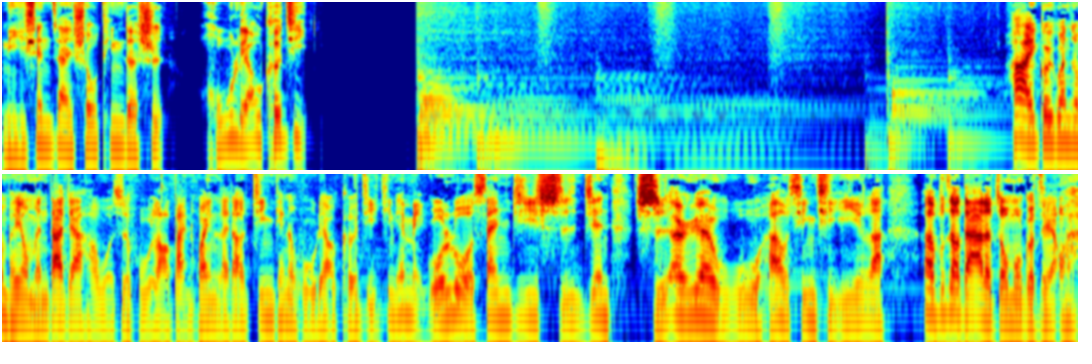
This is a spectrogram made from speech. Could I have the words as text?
你现在收听的是《胡聊科技》。嗨，各位观众朋友们，大家好，我是胡老板，欢迎来到今天的《胡聊科技》。今天美国洛杉矶时间十二月五号星期一啦。啊，不知道大家的周末过怎样？哇，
